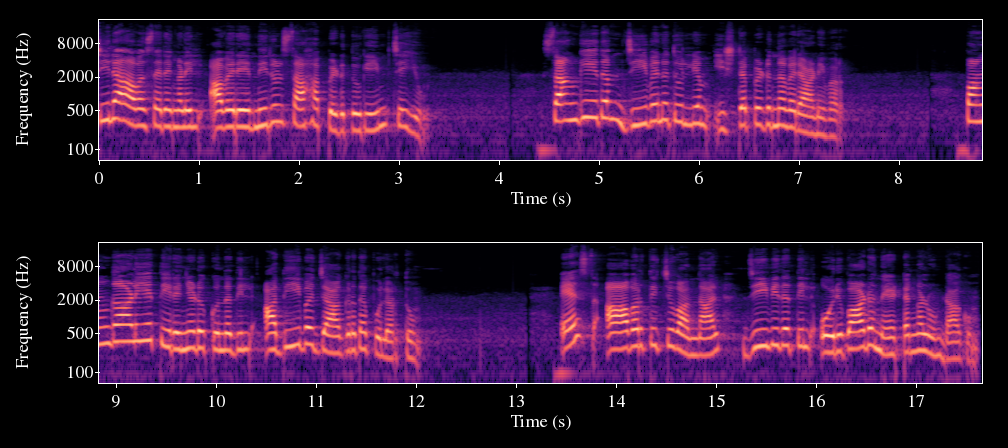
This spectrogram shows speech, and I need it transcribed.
ചില അവസരങ്ങളിൽ അവരെ നിരുത്സാഹപ്പെടുത്തുകയും ചെയ്യും. സംഗീതം ജീവനതുല്യം ഇഷ്ടപ്പെടുന്നവരാണിവർ. പങ്കാളിയെ തിരഞ്ഞെടുക്കുന്നതിൽ അതീവ ജാഗ്രത പുലർത്തും. എസ് ആവർത്തിച്ചു വന്നാൽ ജീവിതത്തിൽ ഒരുപാട് നേട്ടങ്ങൾ ഉണ്ടാകും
